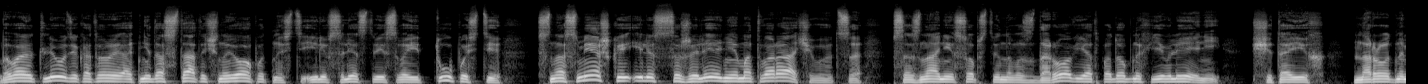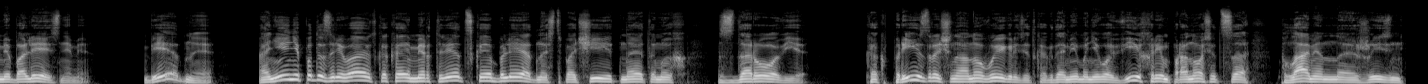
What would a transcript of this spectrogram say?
Бывают люди, которые от недостаточной опытности или вследствие своей тупости с насмешкой или с сожалением отворачиваются в сознании собственного здоровья от подобных явлений, считая их народными болезнями. Бедные, они не подозревают, какая мертвецкая бледность почиет на этом их здоровье, как призрачно оно выглядит, когда мимо него вихрем проносится пламенная жизнь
